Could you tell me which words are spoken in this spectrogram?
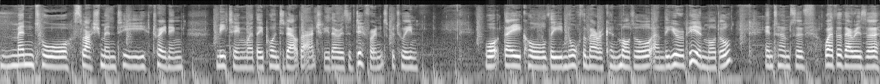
mentor slash mentee training meeting where they pointed out that actually there is a difference between what they call the North American model and the European model in terms of whether there is a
